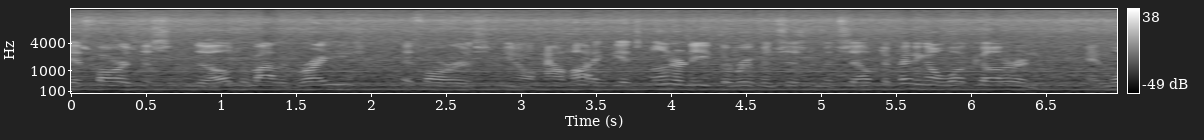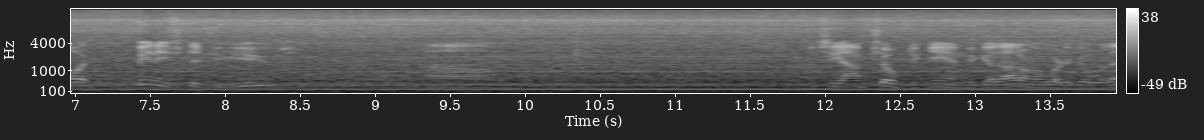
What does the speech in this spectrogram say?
as far as the, the, ultraviolet rays, as far as you know how hot it gets underneath the roofing system itself, depending on what color and, and what finish that you use. Um, see I'm choked again because I don't know where to go with that.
